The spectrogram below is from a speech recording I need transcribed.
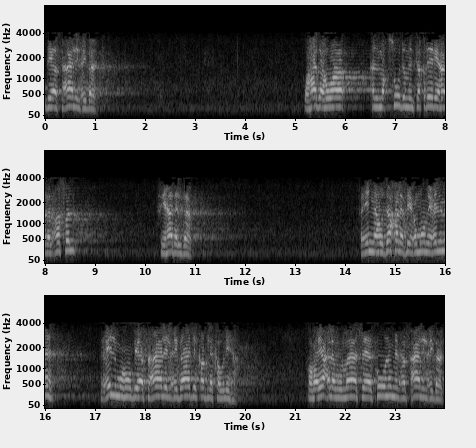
بأفعال العباد. وهذا هو المقصود من تقرير هذا الأصل في هذا الباب. فإنه دخل في عموم علمه علمه بأفعال العباد قبل كونها. فهو يعلم ما سيكون من أفعال العباد.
